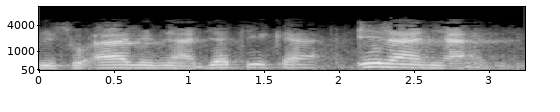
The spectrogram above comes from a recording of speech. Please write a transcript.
بسؤال نعجتك إلى نعاجه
